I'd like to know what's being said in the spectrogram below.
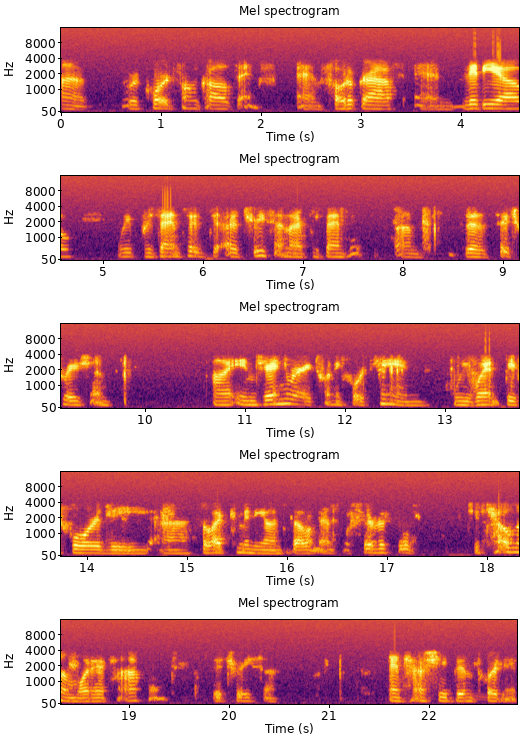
uh, record phone calls and, and photograph and video we presented, uh, Teresa and I presented um, the situation uh, in January 2014. We went before the uh, Select Committee on Developmental Services to tell them what had happened to Teresa and how she'd been put in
